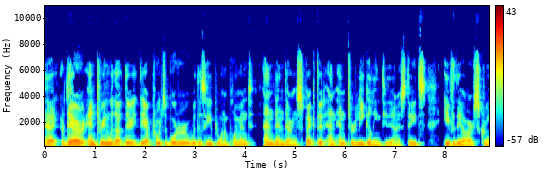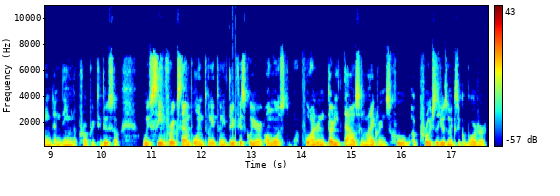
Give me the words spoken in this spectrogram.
Uh, they're entering without they they approach the border with the CBP-1 appointment, and then they're inspected and enter legally into the United States if they are screened and deemed appropriate to do so. We've seen, for example, in 2023 fiscal year, almost 430,000 migrants who approach the U.S.-Mexico border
